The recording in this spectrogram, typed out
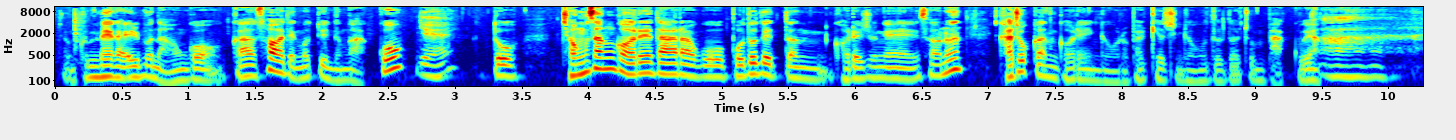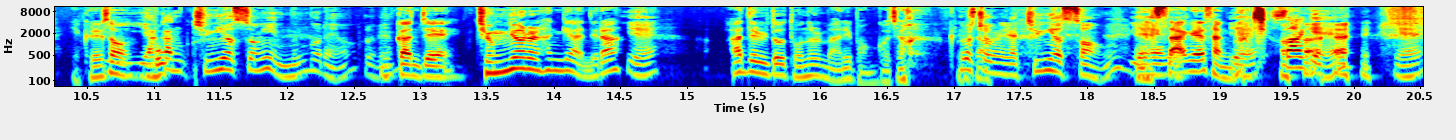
좀 금매가 일부 나온 거가 소화된 것도 있는 것 같고 예. 또 정상 거래다라고 보도됐던 거래 중에서는 가족 간 거래인 경우로 밝혀진 경우들도 좀 봤고요. 아. 예, 그래서 이 약간 뭐- 증여성이 있는 거네요. 그러면. 그러니까 이제 증여를 한 게 아니라 예. 아들도 돈을 많이 번 거죠. 그렇죠. 그러니까 증여성. 예, 싸게 산 예, 거죠. 싸게. 예.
